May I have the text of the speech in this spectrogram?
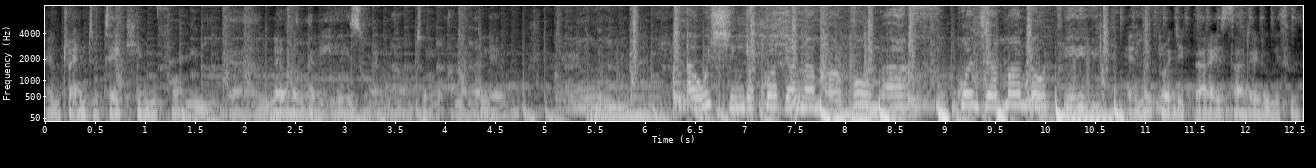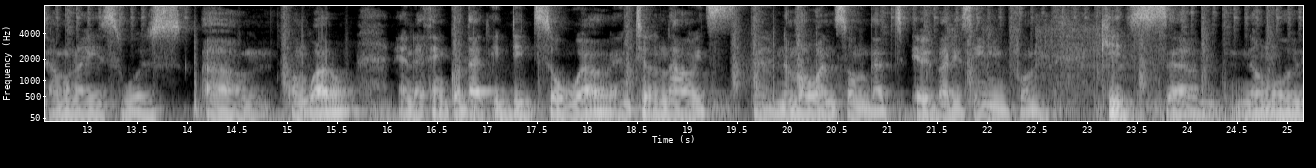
and trying to take him from the level that he is right now to another level. I wish ingekuwaga mavumba kwanja manoti And the project that I started with with Harmonize was um, Kwangwaru, and I thank God that it did so well. Until now, it's the number one song that everybody's singing from kids, um, normal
